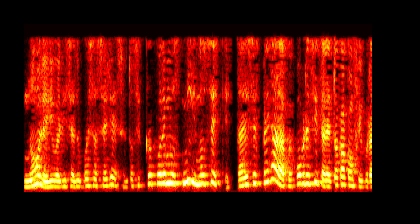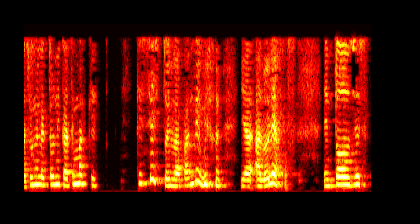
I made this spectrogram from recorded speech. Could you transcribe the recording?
No, le digo, Elisa, no puedes hacer eso. Entonces, ¿qué podemos? Mi, no sé, está desesperada, pues pobrecita, le toca configuración electrónica, temas que, ¿qué es esto en la pandemia? y a lo lejos. Entonces,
